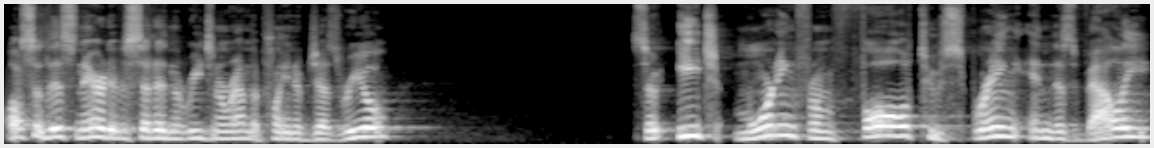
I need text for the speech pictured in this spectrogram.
Also, this narrative is set in the region around the plain of Jezreel. So each morning from fall to spring in this valley,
